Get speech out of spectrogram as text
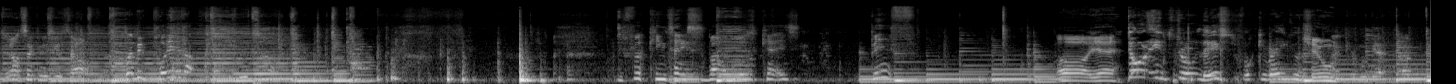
You're not taking his guitar. Let me play that fucking guitar. The fucking taste about those cats. Biff. Oh, yeah. Don't instrument this, fucking Reagan. Tune. Can we get um,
